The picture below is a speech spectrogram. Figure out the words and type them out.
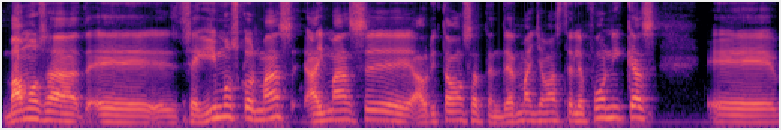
Vamos a, eh, seguimos con más, hay más, eh, ahorita vamos a atender más llamadas telefónicas. Eh,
